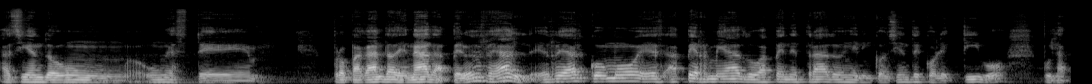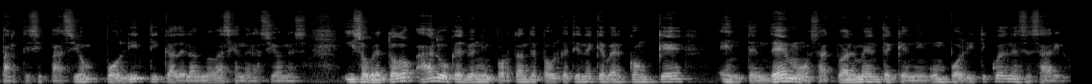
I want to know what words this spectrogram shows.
haciendo un, un este propaganda de nada, pero es real, es real cómo es, ha permeado, ha penetrado en el inconsciente colectivo, pues la participación política de las nuevas generaciones. Y sobre todo algo que es bien importante, Paul, que tiene que ver con que entendemos actualmente que ningún político es necesario,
